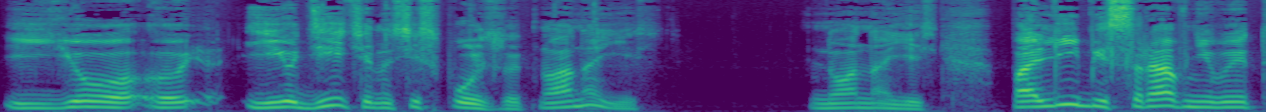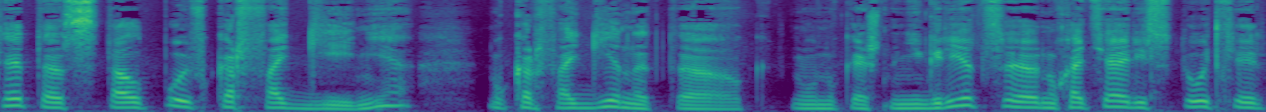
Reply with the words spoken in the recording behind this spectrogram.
Ее, ее деятельность используют, но она есть. Но она есть. Полиби сравнивает это с толпой в Карфагене. Ну, Карфаген это, ну, ну, конечно, не Греция, но хотя Аристотель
